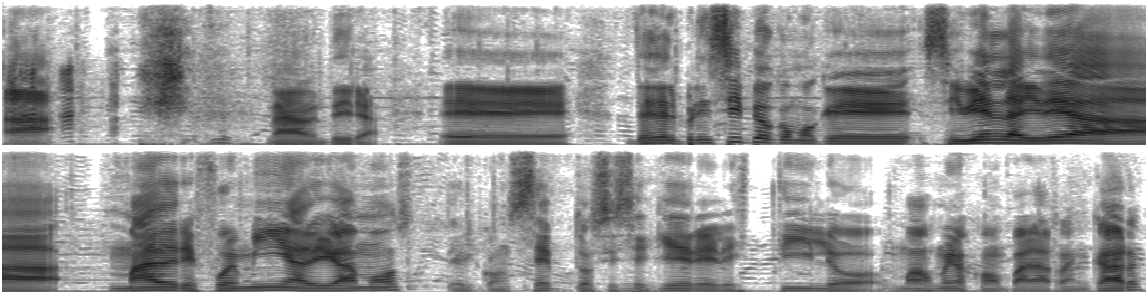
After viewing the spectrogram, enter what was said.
Ah. Nada, mentira. Eh, desde el principio, como que, si bien la idea madre fue mía, digamos, el concepto, si se quiere, el estilo, más o menos como para arrancar,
